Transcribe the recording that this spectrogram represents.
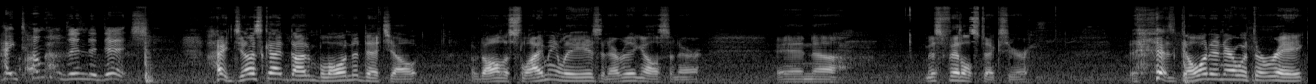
I tumbled in the ditch. I just got done blowing the ditch out with all the slimy leaves and everything else in there. And uh, Miss Fiddlesticks here is going in there with the rake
